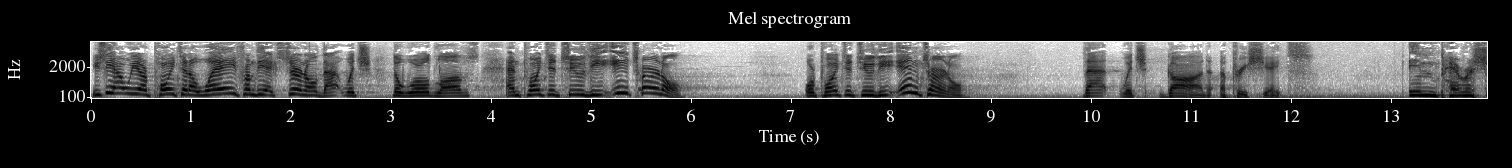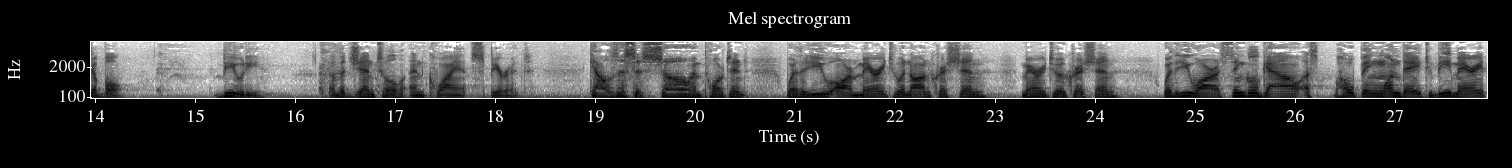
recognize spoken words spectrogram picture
You see how we are pointed away from the external, that which the world loves, and pointed to the eternal, or pointed to the internal, that which God appreciates imperishable beauty of a gentle and quiet spirit. Gals, this is so important whether you are married to a non-Christian, married to a Christian, whether you are a single gal a, hoping one day to be married,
